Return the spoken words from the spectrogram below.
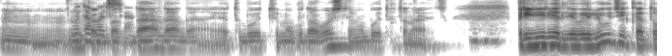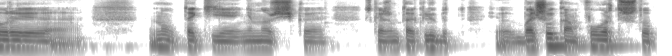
ну, удовольствие. Как бы, да, да, да. Это будет ему в удовольствие, ему будет это нравиться. Угу. Привередливые люди, которые, ну, такие немножечко, скажем так, любят э, большой комфорт, чтобы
